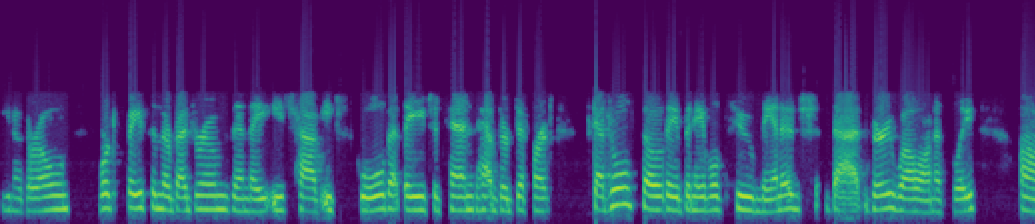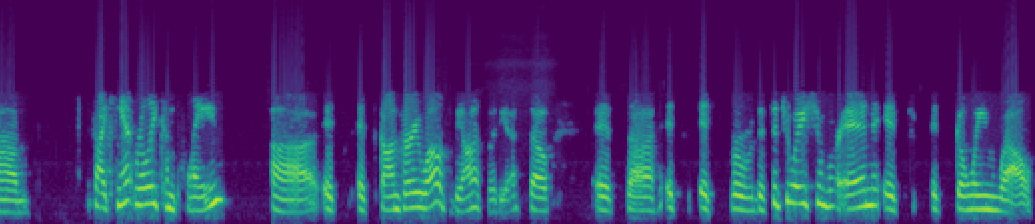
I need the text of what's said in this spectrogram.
you know their own workspace in their bedrooms, and they each have each school that they each attend have their different schedules. So they've been able to manage that very well, honestly. Um, so I can't really complain. Uh, it's it's gone very well to be honest with you. So it's uh, it's it's for the situation we're in. It's it's going well.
